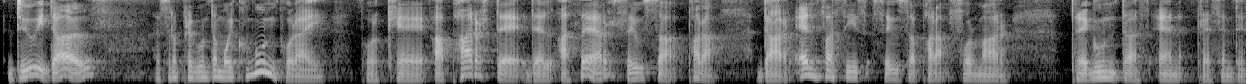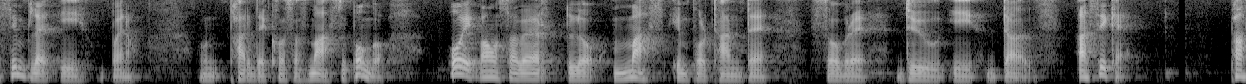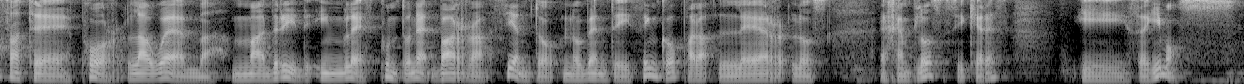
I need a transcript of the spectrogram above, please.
do y does es una pregunta muy común por ahí, porque aparte del hacer, se usa para dar énfasis, se usa para formar preguntas en presente simple y, bueno, un par de cosas más, supongo. Hoy vamos a ver lo más importante sobre do y does. Así que, pásate por la web madridingles.net barra 195 para leer los ejemplos si quieres y seguimos.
